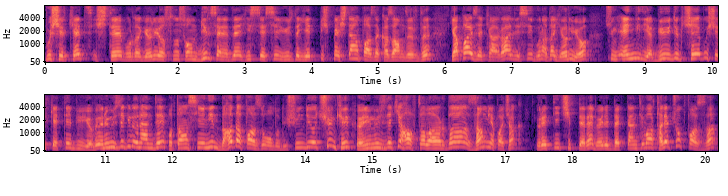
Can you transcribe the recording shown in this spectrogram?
Bu şirket işte burada görüyorsunuz son bir senede hissesi %75'ten fazla kazandırdı. Yapay zeka rallisi buna da yarıyor. Çünkü Nvidia büyüdükçe bu şirket de büyüyor ve önümüzdeki dönemde potansiyelinin daha da fazla olduğu düşünülüyor. Çünkü önümüzdeki haftalarda zam yapacak ürettiği çiplere böyle bir beklenti var. Talep çok fazla.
